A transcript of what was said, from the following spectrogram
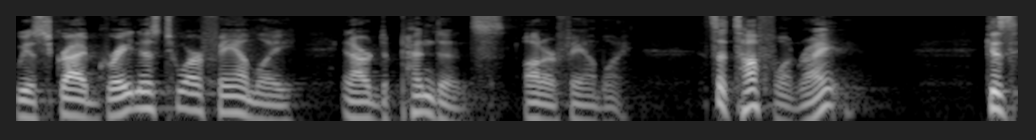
We ascribe greatness to our family and our dependence on our family. It's a tough one, right? Because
